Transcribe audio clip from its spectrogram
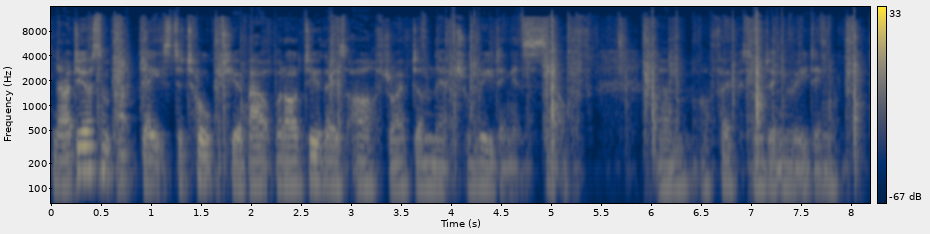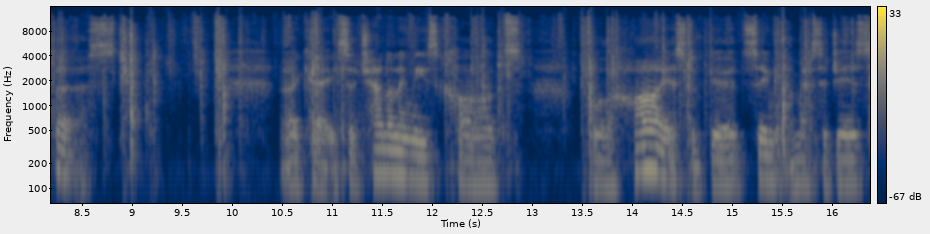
Now, I do have some updates to talk to you about, but I'll do those after I've done the actual reading itself. Um, I'll focus on doing the reading first. Okay, so channeling these cards for the highest of good, seeing what the message is,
